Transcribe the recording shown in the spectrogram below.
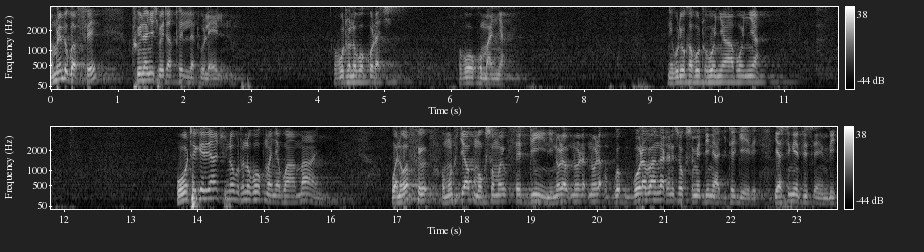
Omulembe gwaffe tulina nyo kibaita qillatu lilmu obutono bwokukolaki obwokumanya. Nebulyoka butubonyabonya wotegerera nti tulina obutono bwokumanya bwamaanyi wano waffe omuntu jakuma okusoma eddiini golabanga atandisa okusoma eddiini agitegeere yasinga empisa embi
